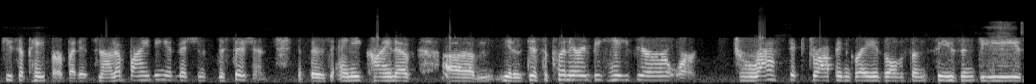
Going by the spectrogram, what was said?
piece of paper, but it's not a binding admissions decision. If there's any kind of um, you know disciplinary behavior or drastic drop in grades, all of a sudden C's and D's,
